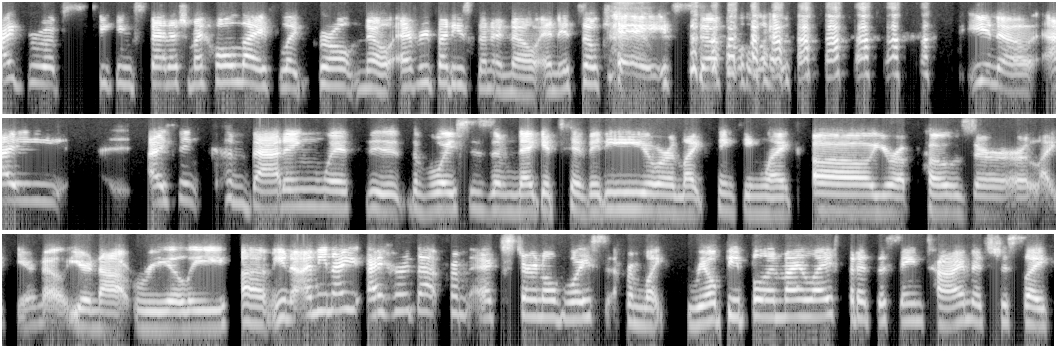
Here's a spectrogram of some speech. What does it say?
I grew up speaking Spanish my whole life. Like, girl, no, everybody's gonna know, and it's okay. So, like, you know, I I think combating with the the voices of negativity or like thinking like, oh, you're a poser or like, you know, you're not really. Um, you know, I mean, I I heard that from external voice from like real people in my life, but at the same time, it's just like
